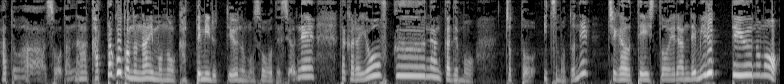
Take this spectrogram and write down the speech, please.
あとは、そうだな、買ったことのないものを買ってみるっていうのもそうですよね。だから洋服なんかでも、ちょっといつもとね、違うテイストを選んでみるっていうのも、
